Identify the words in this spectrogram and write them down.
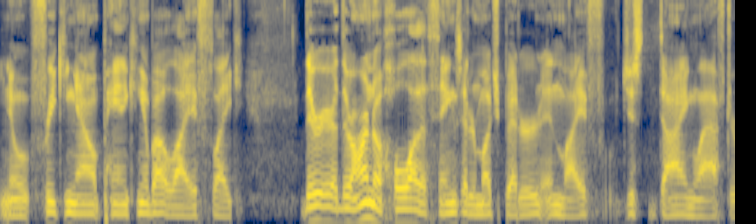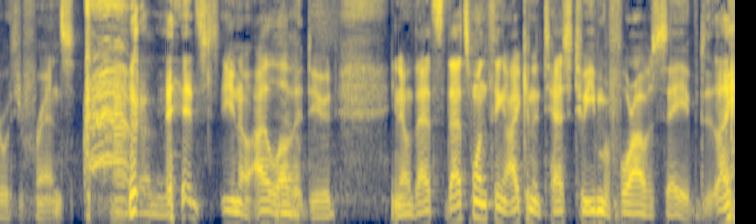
you know, freaking out, panicking about life. Like there there aren't a whole lot of things that are much better in life. Just dying laughter with your friends. I mean, it's you know I love it, dude. You know that's that's one thing I can attest to even before I was saved. Like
